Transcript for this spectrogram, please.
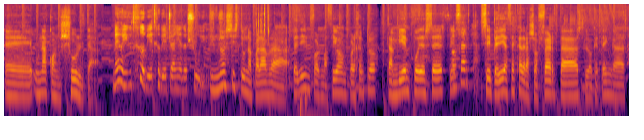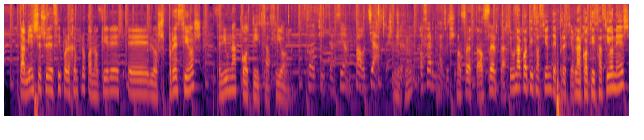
eh, una consulta. 没有一个特别特别专业的术语。 No existe una palabra pedir información, por ejemplo, también puede ser ¿sí? Oferta. Sí, pedir acerca de las ofertas, lo que tengas. También se suele decir, por ejemplo, cuando quieres eh, los precios, pedir una cotización. cotización 报价是不是、Ujú. oferta 就是 Oferta, oferta, sí, una cotización de precios. La cotización es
